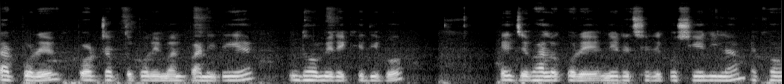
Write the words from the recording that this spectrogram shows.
তারপরে পর্যাপ্ত পরিমাণ পানি দিয়ে ধমে রেখে দিব। এই যে ভালো করে নেড়ে ছেড়ে কষিয়ে নিলাম। এখন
